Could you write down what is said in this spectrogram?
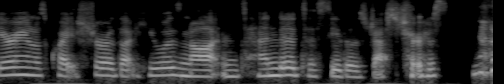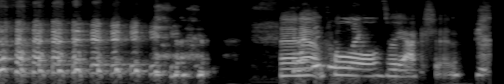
Garion was quite sure that he was not intended to see those gestures. and Aunt Pol's like, reaction. Can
